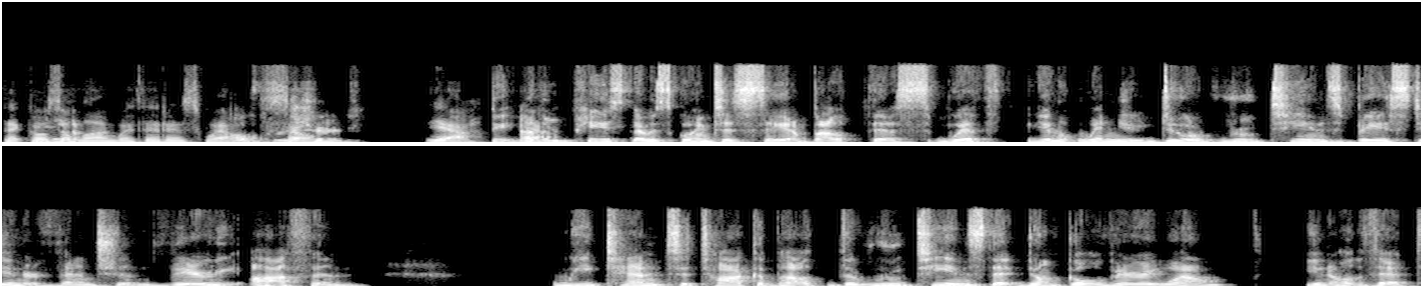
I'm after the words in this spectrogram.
that goes Yep. along with it as oh, well. Oh, for so sure. yeah. The yeah. other piece I was going to say about this with, you know, when you do a routines based intervention, very mm. often we tend to talk about the routines that don't go very well. You know, that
